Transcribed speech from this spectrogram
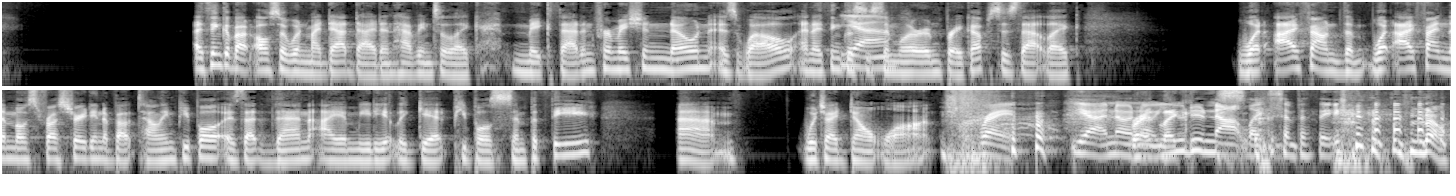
i think about also when my dad died and having to like make that information known as well and i think this is similar in breakups is that like what i found the what i find the most frustrating about telling people is that then i immediately get people's sympathy um which i don't want Right. Yeah, no, Right, no. like- you do not like sympathy. no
